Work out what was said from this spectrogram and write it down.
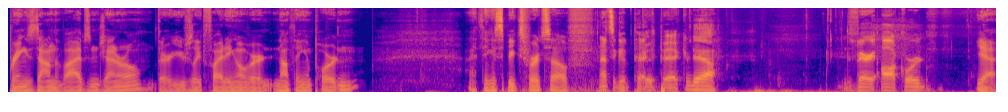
Brings down the vibes in general. They're usually fighting over nothing important. I think it speaks for itself. That's a good pick. Good pick. Yeah. It's very awkward. Yeah,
